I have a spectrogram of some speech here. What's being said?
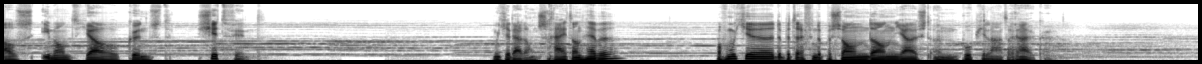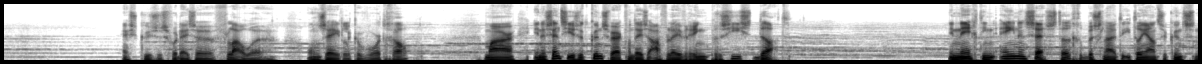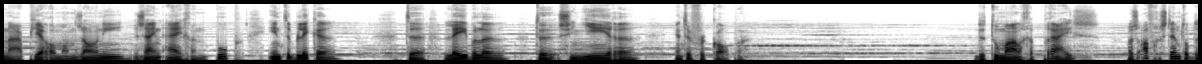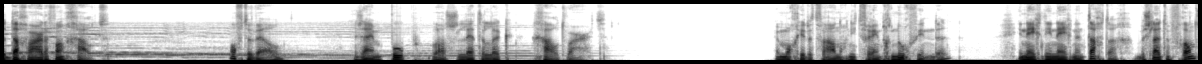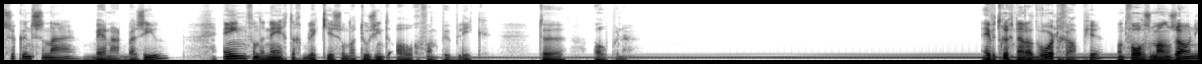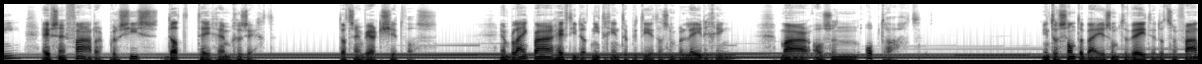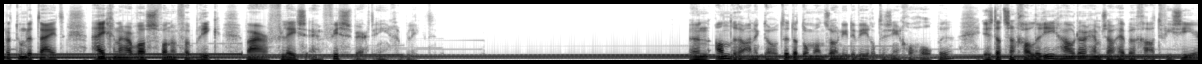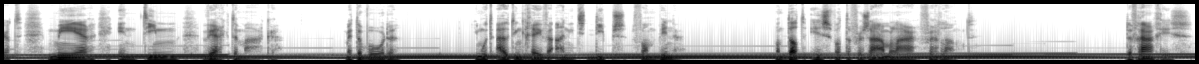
als iemand jouw kunst shit vindt? Moet je daar dan scheid aan hebben? Of moet je de betreffende persoon dan juist een poepje laten ruiken? Excuses voor deze flauwe, onzedelijke woordgrap. Maar in essentie is het kunstwerk van deze aflevering precies dat. In 1961 besluit de Italiaanse kunstenaar Piero Manzoni zijn eigen poep in te blikken, te labelen, te signeren en te verkopen. De toenmalige prijs was afgestemd op de dagwaarde van goud. Oftewel, zijn poep was letterlijk goud waard. En mocht je het verhaal nog niet vreemd genoeg vinden, in 1989 besluit een Franse kunstenaar, Bernard Basile, een van de 90 blikjes onder toeziend oog van publiek te openen. Even terug naar dat woordgrapje, want volgens Manzoni heeft zijn vader precies dat tegen hem gezegd: dat zijn werk shit was. En blijkbaar heeft hij dat niet geïnterpreteerd als een belediging, maar als een opdracht. Interessant daarbij is om te weten dat zijn vader toen de tijd eigenaar was van een fabriek waar vlees en vis werd ingeblikt. Een andere anekdote dat Don Manzoni de wereld is ingeholpen, is dat zijn galeriehouder hem zou hebben geadviseerd meer intiem werk te maken. Met de woorden: Je moet uiting geven aan iets dieps van binnen. Want dat is wat de verzamelaar verlangt. De vraag is:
